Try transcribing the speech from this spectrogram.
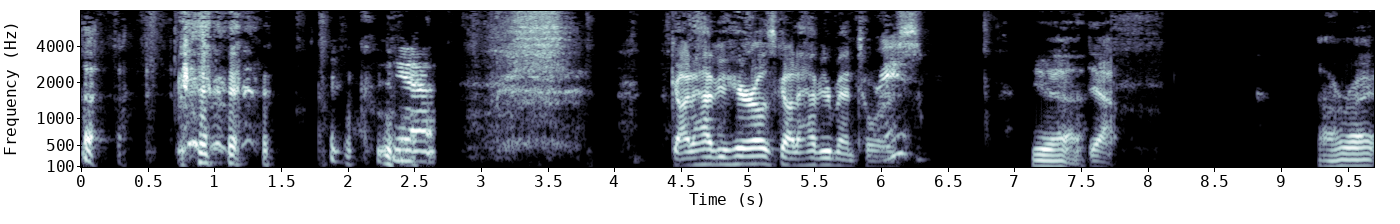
cool. Yeah. got to have your heroes. Got to have your mentors. Right? Yeah. Yeah. All right.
